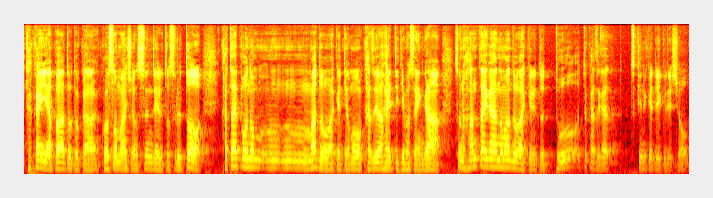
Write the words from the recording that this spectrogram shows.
高いアパートとか高層マンションに住んでいるとすると片一方の窓を開けても風は入ってきませんがその反対側の窓を開けるとどーっと風が突き抜けていくでしょ？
